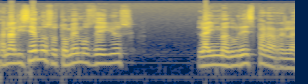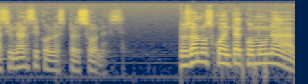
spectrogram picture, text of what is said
Analicemos o tomemos de ellos la inmadurez para relacionarse con las personas. Nos damos cuenta como una,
